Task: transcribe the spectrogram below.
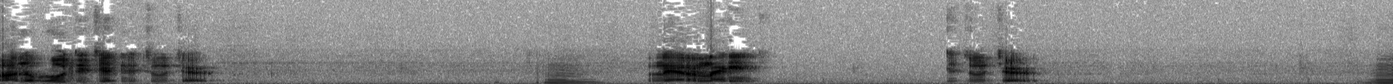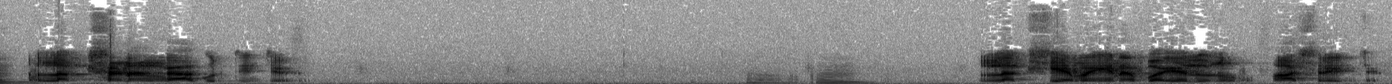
అనుభూతి చెంది చూశాడు ఉమ్. నిర్ణయించి చూచాడు. లక్షణంగా గుర్తించాడు. లక్ష్యమైన బయలును ఆశ్రయించాడు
